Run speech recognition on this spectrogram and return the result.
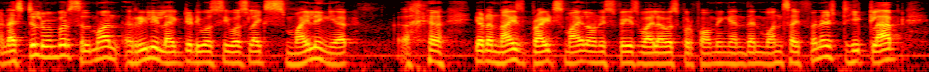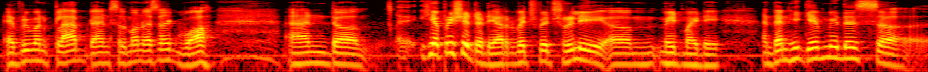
and I still remember Salman really like it he was he was like smiling यार he had a nice bright smile on his face while I was performing. And then once I finished, he clapped. Everyone clapped, and Salman was like, "Wow!" And uh, he appreciated here, which which really um, made my day. And then he gave me this. Uh,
